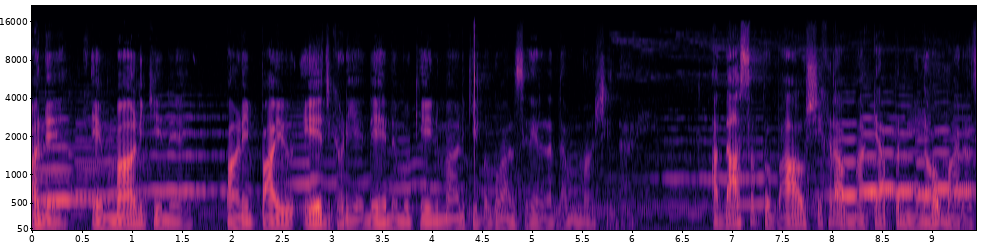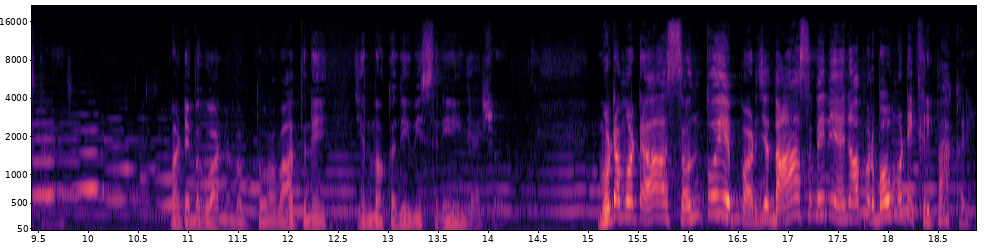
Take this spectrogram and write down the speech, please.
અને એ માણકીને પાણી પાયું એ જ ઘડીએ દેહને મૂકીને માણકી ભગવાન શ્રીના ધામમાં સીધાવી આ દાસત્વ ભાવ શીખડાવવા માટે આપણને લીલાઓ મહારાજ કરે છે. માટે ભગવાનના ભક્તો આ વાતને જન્મ કદી વિસરી નહીં જાયશો. મોટા મોટા સંતોએ પણ જે દાસ બની એના પર બહુ મોટી કૃપા કરી.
